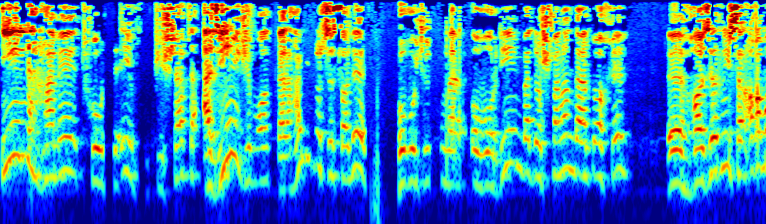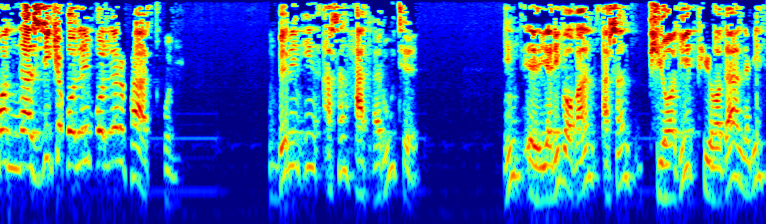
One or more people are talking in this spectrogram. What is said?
این همه توسعه پیشرفت عظیمی که ما در همین دو سه ساله به وجود آوردیم و دشمنان در داخل حاضر نیستن. آقا ما نزدیک قله این قله رو فتح کنیم. ببین این اصلا حتروته این یعنی واقعا اصلا پیاده پیاده یعنی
